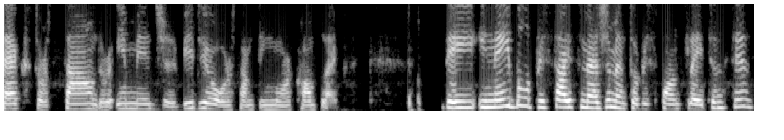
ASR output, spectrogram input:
text or sound or image, video, or something more complex. They enable precise measurement of response latencies.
